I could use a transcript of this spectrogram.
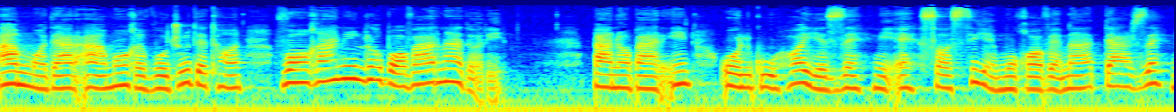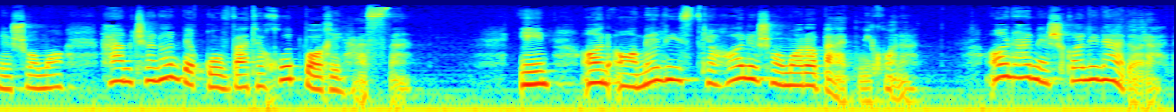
اما در اعماق وجودتان واقعا این را باور ندارید. بنابراین الگوهای ذهنی احساسی مقاومت در ذهن شما همچنان به قوت خود باقی هستند. این آن عاملی است که حال شما را بد می کند. آن هم اشکالی ندارد.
